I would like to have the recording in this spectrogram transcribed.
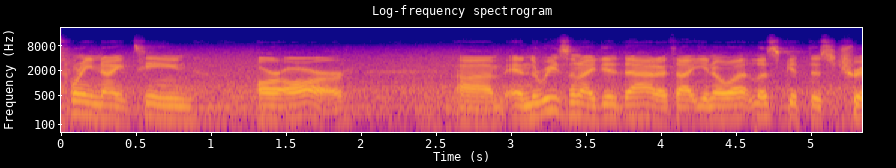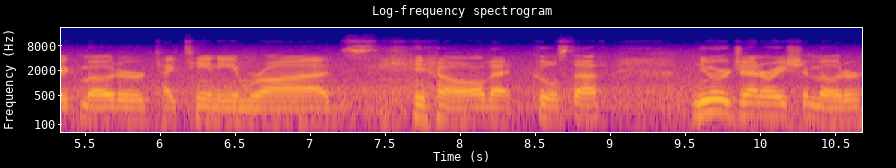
2019 RR um, and the reason I did that, I thought, you know what, let's get this trick motor, titanium rods, you know, all that cool stuff. Newer generation motor.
